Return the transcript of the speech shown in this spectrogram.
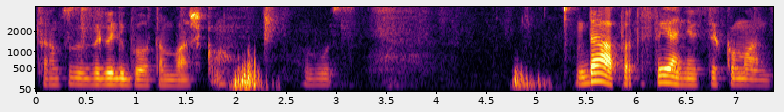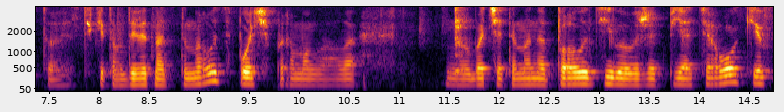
Французам взагалі було там важко. Ось. Да, протистояння цих команд. е, Тільки там в 19-му році Польща перемогла, але ну, ви бачите, мене пролетіло вже 5 років,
